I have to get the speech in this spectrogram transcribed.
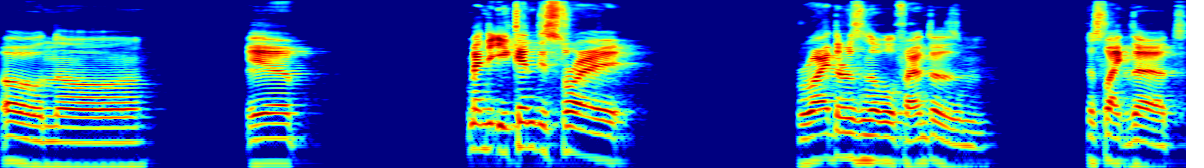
Oh no. Yep. Man, he can destroy Rider's noble phantasm. Just like that.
